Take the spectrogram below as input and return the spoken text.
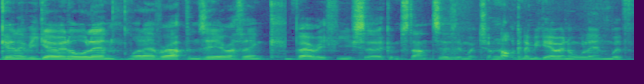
Gonna be going all in, whatever happens here, I think. Very few circumstances in which I'm not gonna be going all in with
